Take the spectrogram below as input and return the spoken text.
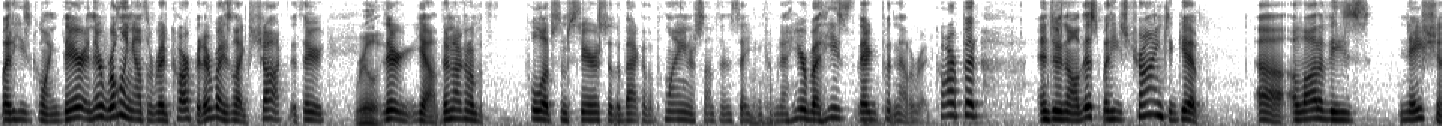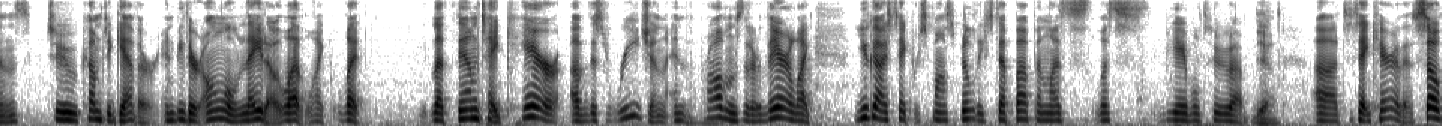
but he's going there, and they're rolling out the red carpet. Everybody's like shocked that they're Really? they're yeah they're not going to pull up some stairs to the back of the plane or something and say you can come down here. But he's they're putting out a red carpet and doing all this. But he's trying to get uh, a lot of these nations to come together and be their own little NATO. Let like let let them take care of this region and the problems that are there. Like you guys take responsibility, step up, and let's let's be able to uh, Yeah. uh, to take care of this. So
